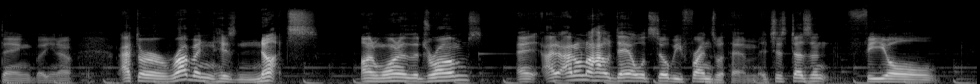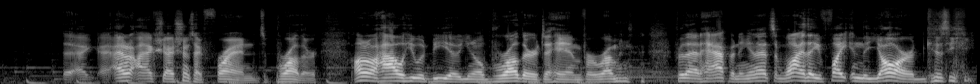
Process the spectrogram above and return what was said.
thing but you know after rubbing his nuts on one of the drums and I, I don't know how dale would still be friends with him it just doesn't feel I, I, actually I shouldn't say friend, it's brother. I don't know how he would be a you know brother to him for rubbing for that happening, and that's why they fight in the yard because he.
